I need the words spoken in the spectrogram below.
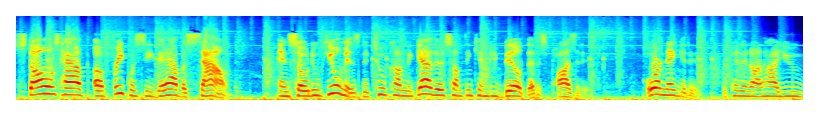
Stones have a frequency, they have a sound. And so do humans. The two come together, something can be built that is positive or negative, depending on how you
